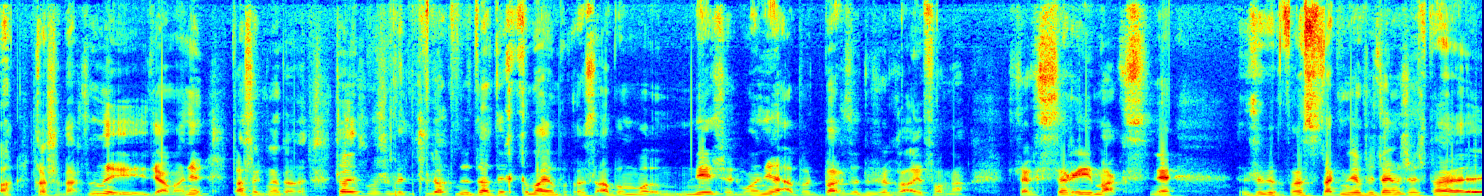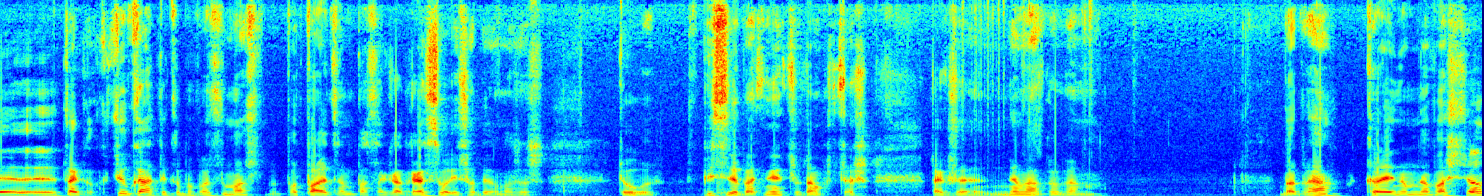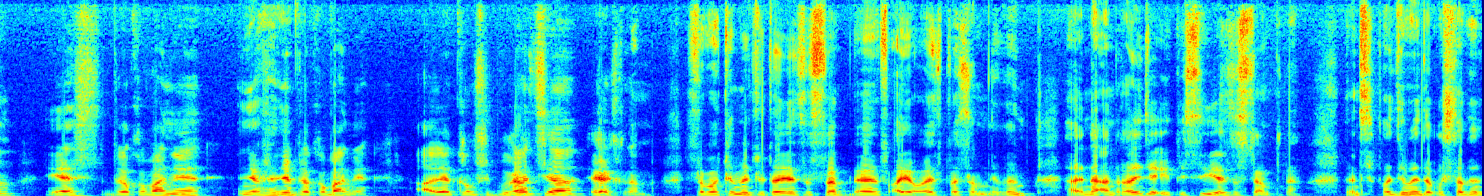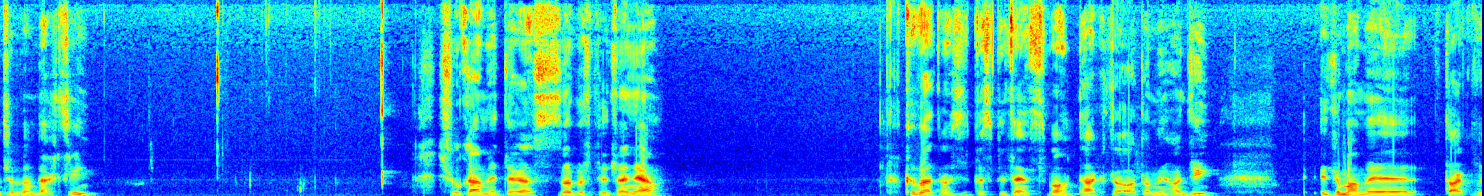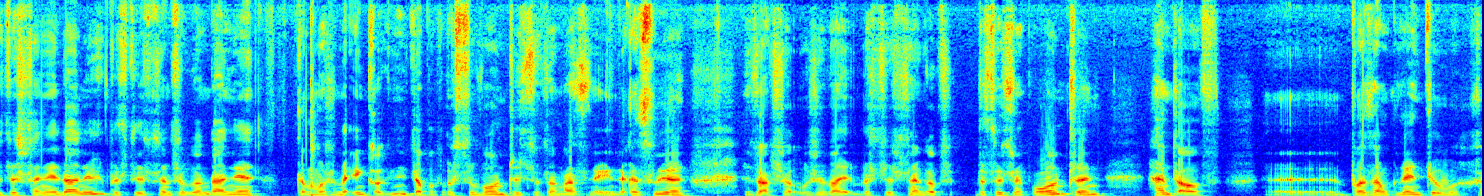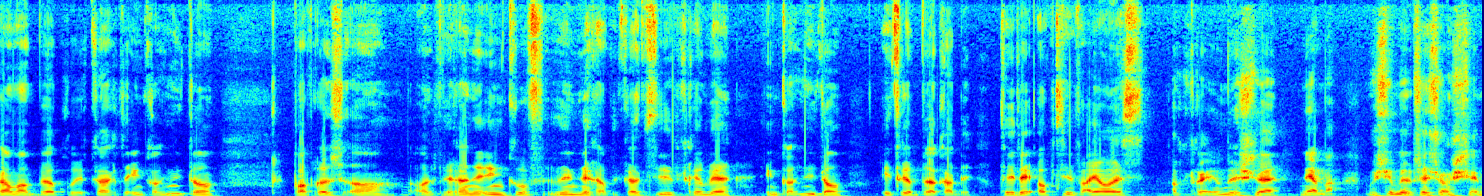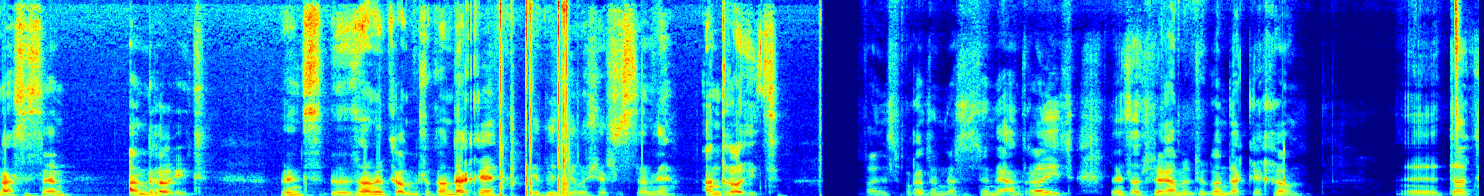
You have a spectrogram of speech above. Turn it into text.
O, proszę bardzo, no i działa, nie? Pasek na dole. To jest może być przydatne dla tych, co mają po prostu albo mniejsze dłonie, albo bardzo dużego iPhone'a. Tak z serii Max, nie? Żeby po prostu tak nie wydają, że jest e, tego kciuka, tylko po prostu masz pod palcem pasek adresu i sobie możesz tu wpisywać, nie? Co tam chcesz. Także nie ma problemu. Dobra, kolejną nowością jest blokowanie, nie, nie blokowanie, ale konfiguracja reklam. Zobaczymy, czy to jest dostępne w iOS, sam nie wiem, ale na Androidzie i PC jest dostępne. Więc wchodzimy do ustawień przeglądarki. Szukamy teraz zabezpieczenia. Prywatność i bezpieczeństwo, tak, to o to mi chodzi. I tu mamy tak, wyczyszczenie danych, bezpieczne przeglądanie. To możemy incognito po prostu włączyć, co to nas nie interesuje. Zawsze używaj bezpiecznego, bezpiecznych połączeń, handoff. Yy, po zamknięciu Chroma blokuje kartę incognito. Poproś o otwieranie linków w innych aplikacji w trybie incognito i tryb blokady. Tej opcji w iOS, o której myślę, nie ma. Musimy przesiąść się na system Android. Więc y, zamykamy przeglądarkę i widzimy się w systemie Android. Z powrotem na systemie Android, więc otwieramy przeglądarkę Chrome. Yy, tak,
